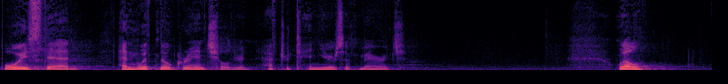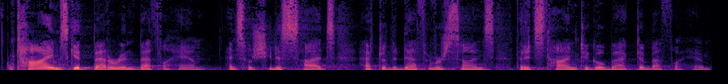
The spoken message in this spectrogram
boys dead and with no grandchildren after 10 years of marriage. Well, times get better in Bethlehem, and so she decides after the death of her sons that it's time to go back to Bethlehem.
